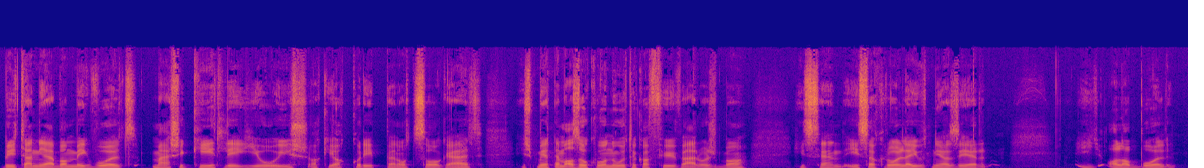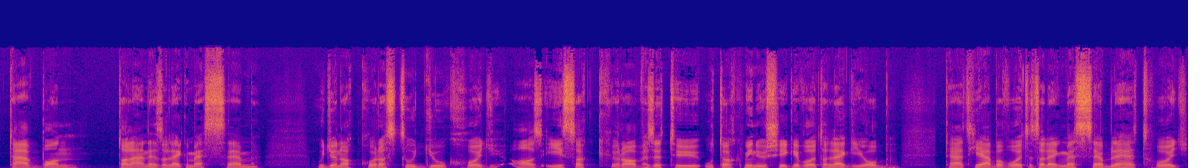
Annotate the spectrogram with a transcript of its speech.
Britanniában még volt másik két légió is, aki akkor éppen ott szolgált, és miért nem azok vonultak a fővárosba, hiszen északról lejutni azért így alapból távban talán ez a legmesszebb, ugyanakkor azt tudjuk, hogy az északra vezető utak minősége volt a legjobb, tehát hiába volt ez a legmesszebb, lehet, hogy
